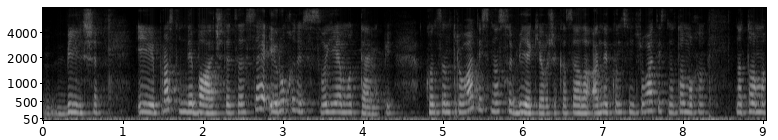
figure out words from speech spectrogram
більше. І просто не бачити це все і рухатись в своєму темпі. Концентруватись на собі, як я вже казала, а не концентруватись на тому, на тому,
